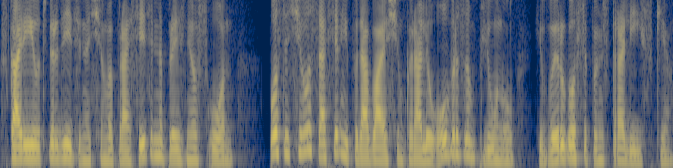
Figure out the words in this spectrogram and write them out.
скорее утвердительно, чем вопросительно произнес он, после чего совсем неподобающим королю образом плюнул и выругался по-мистралийски.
